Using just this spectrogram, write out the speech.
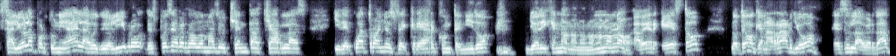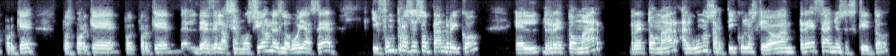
salió la oportunidad del audiolibro, después de haber dado más de 80 charlas y de cuatro años de crear contenido, yo dije, no, no, no, no, no, no, no, a ver, esto lo tengo que narrar yo, esa es la verdad, ¿por qué? Pues porque, pues porque desde las emociones lo voy a hacer. Y fue un proceso tan rico el retomar, retomar algunos artículos que llevaban tres años escritos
